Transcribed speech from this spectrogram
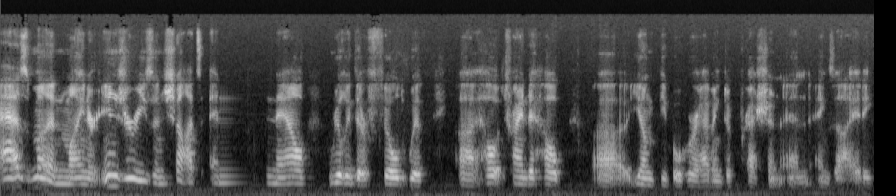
asthma and minor injuries and shots, and now really they're filled with uh, help, trying to help uh, young people who are having depression and anxiety.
